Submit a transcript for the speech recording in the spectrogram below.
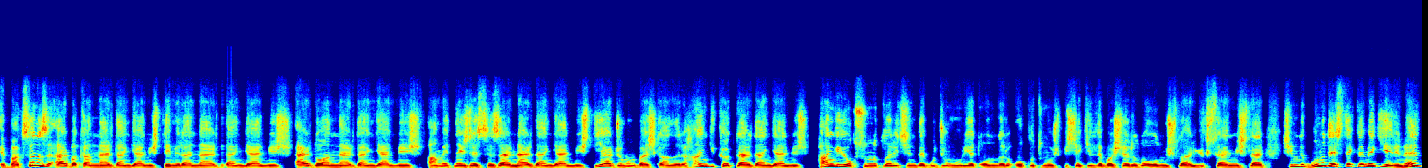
e baksanıza Erbakan nereden gelmiş, Demirel nereden gelmiş, Erdoğan nereden gelmiş, Ahmet Necdet Sezer nereden gelmiş, diğer cumhurbaşkanları hangi köklerden gelmiş, hangi yoksunluklar içinde bu cumhuriyet onları okutmuş, bir şekilde başarılı olmuşlar, yükselmişler. Şimdi bunu desteklemek yerine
